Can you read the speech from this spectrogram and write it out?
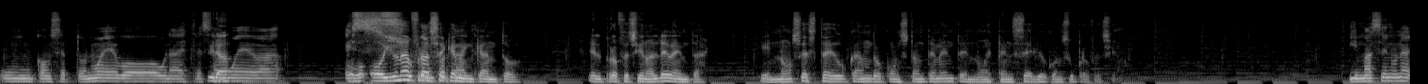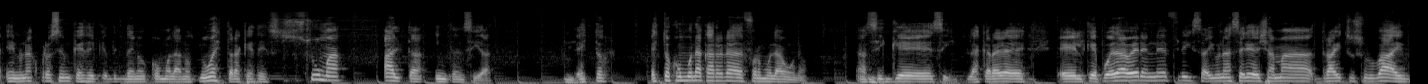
Un concepto nuevo, una destreza nueva. Hoy una frase que me encantó. El profesional de ventas que no se está educando constantemente no está en serio con su profesión y más en una, en una que es de, como la nuestra, que es de suma alta intensidad. Mm. Esto, esto es como una carrera de Fórmula 1. Así que sí, la carrera el que pueda ver en Netflix hay una serie que se llama Drive to Survive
